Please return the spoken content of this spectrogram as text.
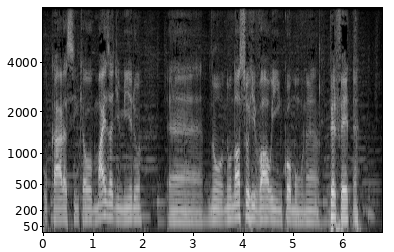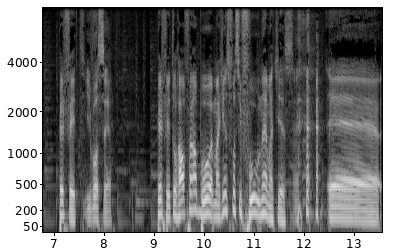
o cara assim que eu mais admiro é, no, no nosso rival em comum, né? Perfeito. É. Perfeito. E você? Perfeito. O Ralph é uma boa. Imagina se fosse full, né, Matias? é,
